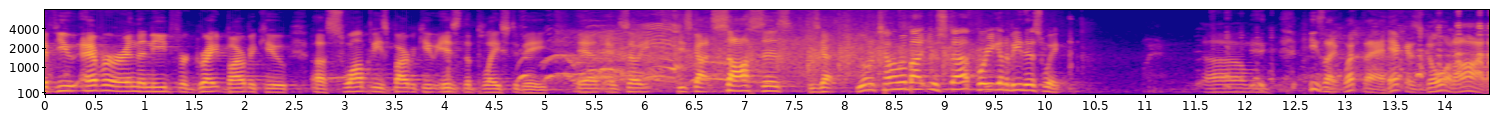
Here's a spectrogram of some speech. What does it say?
If you ever are in the need for great barbecue, uh, Swampy's Barbecue is the place to be. And, and so he, has got sauces. He's got. You want to tell him about your stuff? Where are you going to be this week? Um, He's like, what the heck is going on?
